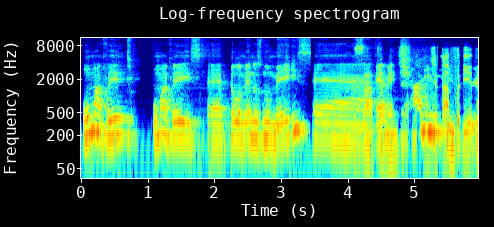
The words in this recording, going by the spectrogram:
uma vez uma vez, é, pelo menos no mês. É, Exatamente. É Você tá fudido.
